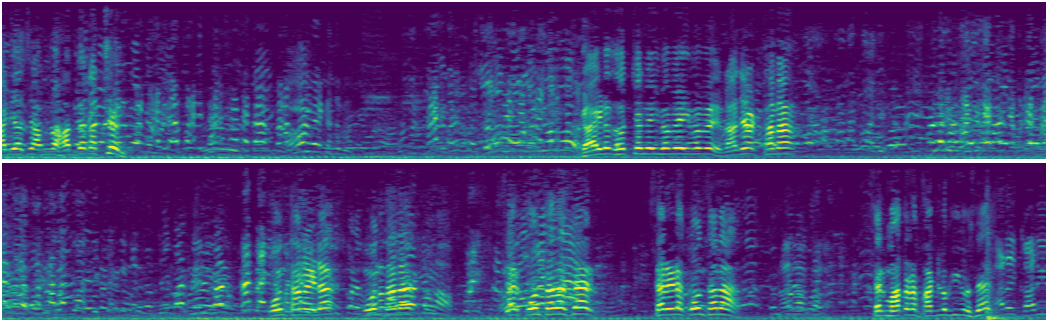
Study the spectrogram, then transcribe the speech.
গাড়ি আছে, আপনারা হাত দেখাচ্ছেন? গাড়িটা ধরছেন এইভাবে এইভাবে। রাজারহাট থানা। কোন থানা এটা? কোন থানা? স্যার, কোন থানা, স্যার? স্যার, এটা কোন থানা? স্যার, মাথাটা ফাটলো কি করে, স্যার? আরে গাড়ি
